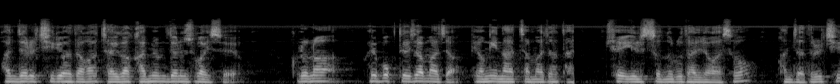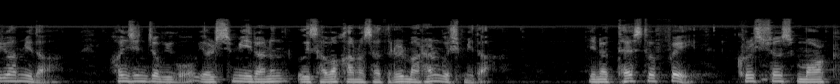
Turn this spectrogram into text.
환자를 치료하다가 자기가 감염되는 수가 있어요. 그러나 회복되자마자 병이 낫자마자 최일선으로 달려가서 환자들을 치료합니다. 헌신적이고 열심히 일하는 의사와 간호사들을 말하는 것입니다. In a test of faith, Christians mark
